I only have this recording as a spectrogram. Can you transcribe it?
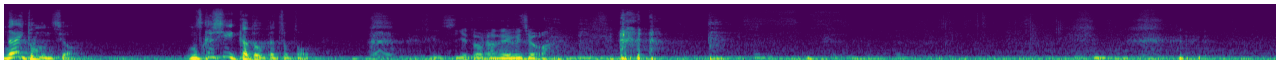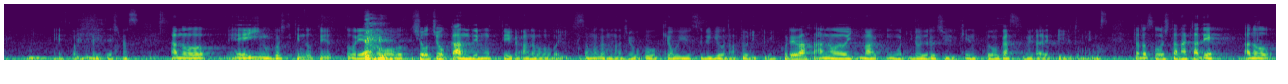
ないと思うんですよ。難しいかどうかちょっと。重藤金部長えっと、お答えいたします。あの、えー委員もご指摘のとおり、あの 省庁間で持っているあのさまざまな情報を共有するような取り組み、これはあの今もういろいろ検討が進められていると思います。ただそうした中で、あの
